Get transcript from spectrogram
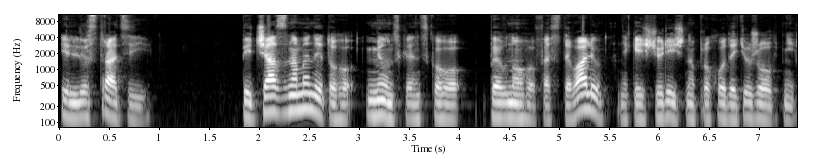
Ілюстрації Під час знаменитого Мюнхенського пивного фестивалю, який щорічно проходить у жовтні,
